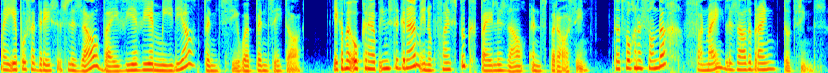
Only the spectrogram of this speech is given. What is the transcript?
My e-posadres is lazel@wwmedia.co.za. Jy kan my ook kry op Instagram en op Facebook by Lazel Inspirasie. Tot volgende Sondag van my Lazel de Bruin. Totsiens.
